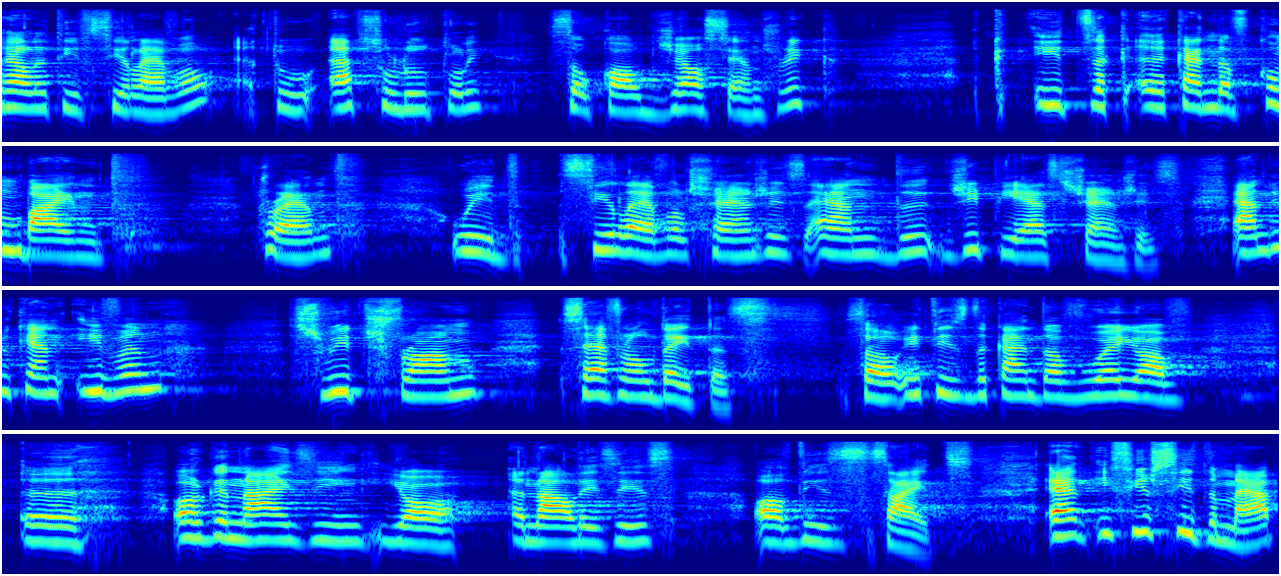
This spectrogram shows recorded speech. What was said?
relative sea level to absolutely so-called geocentric. It's a, a kind of combined trend with sea level changes and the GPS changes. And you can even switch from several data. So it is the kind of way of uh, organizing your analysis of these sites. And if you see the map,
